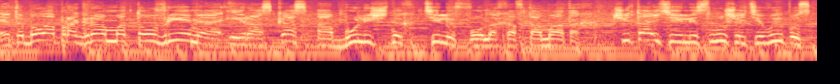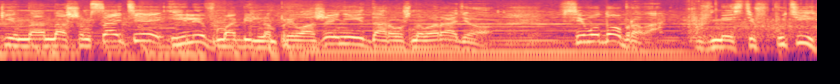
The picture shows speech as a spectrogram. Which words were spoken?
Это была программа «То время» и рассказ об уличных телефонах-автоматах. Читайте или слушайте выпуски на нашем сайте или в мобильном приложении Дорожного радио. Всего доброго! Вместе в пути!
